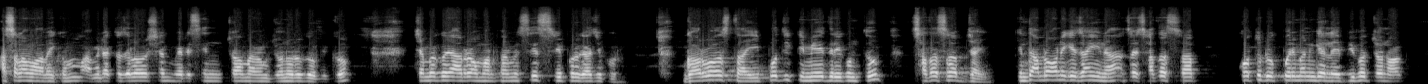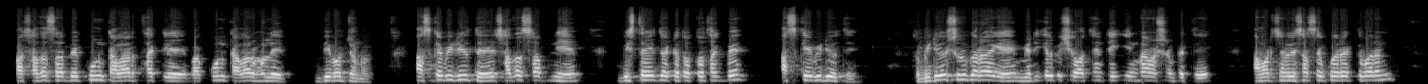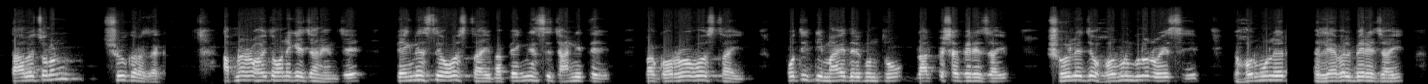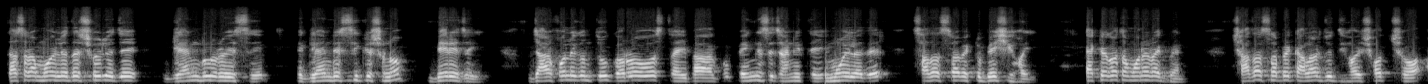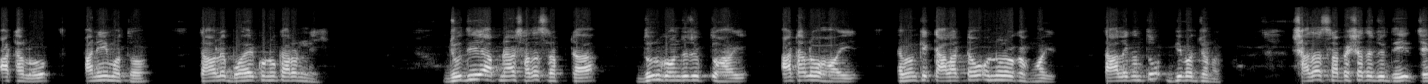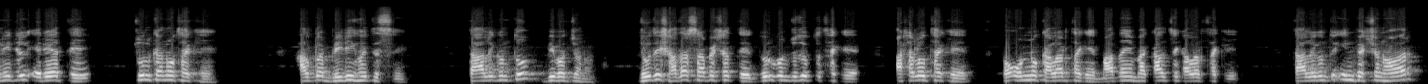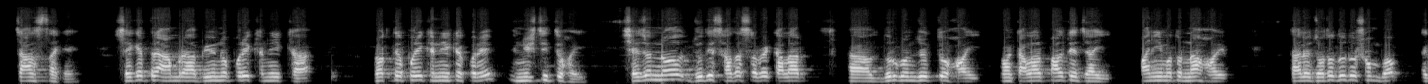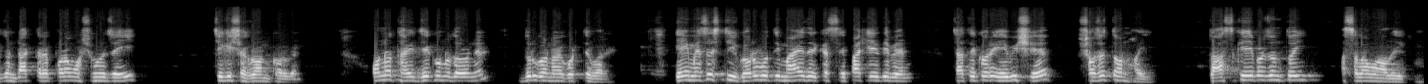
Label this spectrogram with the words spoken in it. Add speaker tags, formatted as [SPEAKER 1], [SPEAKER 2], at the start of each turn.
[SPEAKER 1] আসসালামু আলাইকুম। আমি ডাক্তার জালাল হোসেন মেডিসিন চম এবং যৌনরোগ অভিজ্ঞ। চেম্বার করে আর রহমান ফার্মেসি শ্রীপুর, গাজীপুর। গর্ভাবস্থায় প্রতিটি মেয়েদের কিন্তু সাদা স্রাব যায়। কিন্তু আমরা অনেকে জানি না যে সাদা স্রাব কতটুকু পরিমাণ গেলে বিপজ্জনক বা সাদা স্রাবে কোন কালার থাকলে বা কোন কালার হলে বিপজ্জনক। আজকে ভিডিওতে সাদা স্রাব নিয়ে বিস্তারিত একটা তথ্য থাকবে আজকে ভিডিওতে। তো ভিডিও শুরু করার আগে মেডিকেল বিষয়ে অথেন্টিক ইনফরমেশন পেতে আমার চ্যানেলটি সাবস্ক্রাইব করে রাখতে পারেন। তাহলে চলুন শুরু করা যাক। আপনারা হয়তো অনেকেই জানেন যে প্রেগনেন্সি অবস্থায় বা প্রেগনেন্সি জার্নিতে বা গর্ভ অবস্থায় প্রতিটি মায়েদের কিন্তু ব্লাড প্রেশার বেড়ে যায়। শরীরে যে হরমোনগুলো রয়েছে হরমোনের লেভেল বেড়ে যায়। তাছাড়া মহিলাদের শরীরে যে গ্ল্যান্ডগুলো রয়েছে এই গ্ল্যান্ডের সিক্রেশনও বেড়ে যায়। যার ফলে কিন্তু গর্ভ অবস্থায় বা প্রেগনেন্সি জার্নিতে মহিলাদের সাদা স্রাব একটু বেশি হয়। একটা কথা মনে রাখবেন, সাদা স্রাবের কালার যদি হয় স্বচ্ছ, আঠালো, পানির মতো তাহলে ভয়ের কোনো কারণ নেই। যদি আপনার সাদা স্রাবটা দুর্গন্ধযুক্ত হয়, আঠালো হয়, এবং কি কালারটাও অন্যরকম হয়, তাহলে কিন্তু বিপজ্জনক। সাদা স্রাবের সাথে যদি জেনিটাল এরিয়াতে চুলকানো থাকে, হালকা ব্লিডিং হইতেছে, তাহলে কিন্তু বিপজ্জনক। যদি সাদা স্রাবের সাথে দুর্গন্ধযুক্ত থাকে, আঠালো থাকে, বা অন্য কালার থাকে, বাদামি বা কালচে কালার থাকে, তাহলে কিন্তু ইনফেকশন হওয়ার চান্স থাকে। সেক্ষেত্রে আমরা বিভিন্ন পরীক্ষা নিরীক্ষা রক্তের পরীক্ষা নিরীক্ষা করে নিশ্চিত হয়। সেজন্য যদি সাদা স্রাবের কালার দুর্গন্ধযুক্ত হয় বা কালার পাল্টে যায়, পানির মতো না হয়, তাহলে যত দ্রুত সম্ভব একজন ডাক্তারের পরামর্শ অনুযায়ী চিকিৎসা গ্রহণ করবেন। অন্যথায় যে কোনো ধরনের দুর্ঘটনা ঘটতে পারে। এই মেসেজটি গর্ভবতী মায়েদের কাছে পাঠিয়ে দিবেন যাতে করে এ বিষয়ে সচেতন হয়। তো আজকে এই পর্যন্তই। আসসালামু আলাইকুম।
